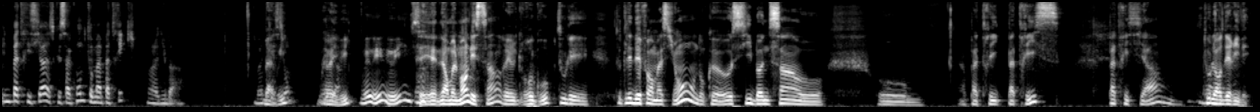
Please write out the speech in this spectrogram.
une Patricia, est-ce que ça compte comme un Patrick? On a dit, bah, bonne bah, question. Oui. Oui, oui, oui, oui, oui. C'est normalement les saints regroupent tous les toutes les déformations, donc aussi bonne saint au, au Patrick, Patrice, Patricia, tous leurs dérivés.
